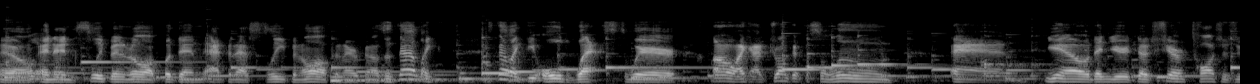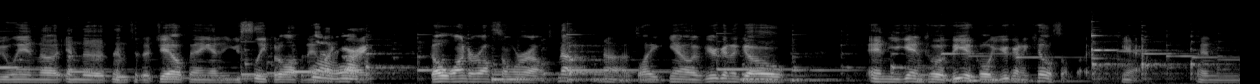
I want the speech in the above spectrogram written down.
You know, and then sleeping it off. But then after that sleeping off and everything else, it's not like it's not like the old west where oh I got drunk at the saloon and you know then you're the sheriff tosses you in uh, in the into the jail thing and you sleep it off and then Yeah, like yeah. all right go wander off somewhere else. No, no, it's like you know if you're gonna go and you get into a vehicle, you're gonna kill somebody. Yeah, and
